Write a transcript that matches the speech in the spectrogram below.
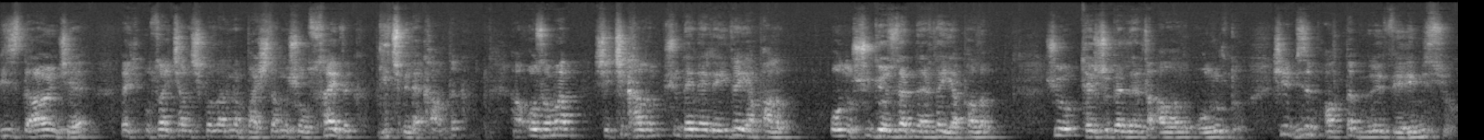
biz daha önce belki uzay çalışmalarına başlamış olsaydık, geç bile kaldık. Ha, o zaman işte çıkalım, şu deneyleri de yapalım. Olur, şu gözlemlerde yapalım. Şu tecrübeleri de alalım, olurdu. Şimdi bizim altta böyle verimiz yok.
